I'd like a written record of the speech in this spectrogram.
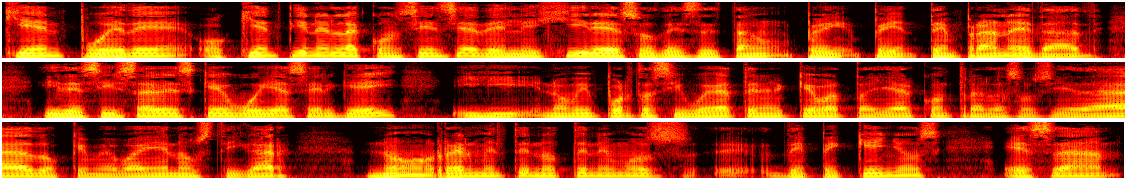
¿Quién puede o quién tiene la conciencia de elegir eso desde tan temprana edad y decir, sabes qué, voy a ser gay y no me importa si voy a tener que batallar contra la sociedad o que me vayan a hostigar? No, realmente no tenemos eh, de pequeños esa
